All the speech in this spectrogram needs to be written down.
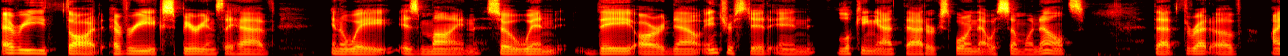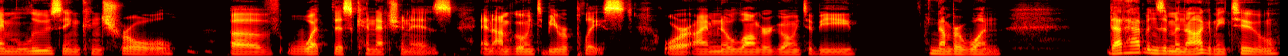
every thought, every experience they have in a way is mine. So when they are now interested in looking at that or exploring that with someone else, that threat of I'm losing control of what this connection is and I'm going to be replaced or I'm no longer going to be number 1. That happens in monogamy too.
